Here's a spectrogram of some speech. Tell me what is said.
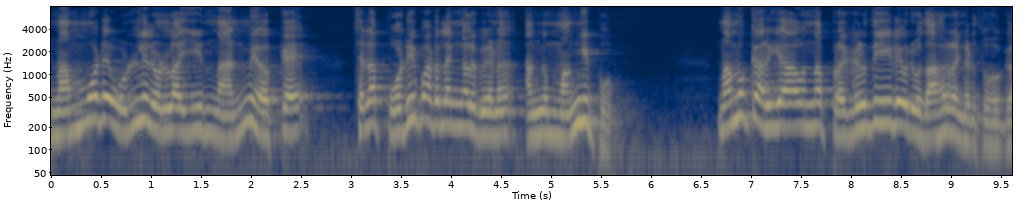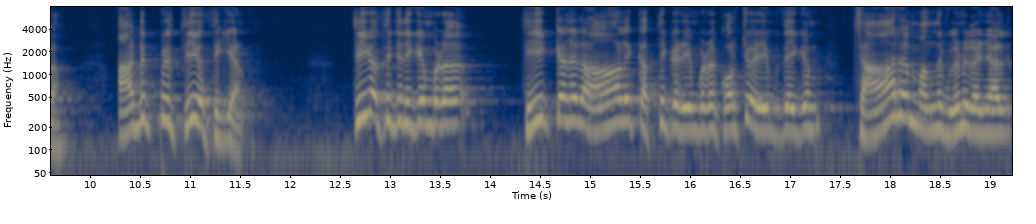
നമ്മുടെ ഉള്ളിലുള്ള ഈ നന്മയൊക്കെ ചില പൊടിപടലങ്ങൾ വീണ് അങ്ങ് മങ്ങിപ്പോവും. നമുക്കറിയാവുന്ന പ്രകൃതിയിലെ ഒരു ഉദാഹരണം എടുത്തു നോക്കുക. അടുപ്പിൽ തീ കത്തിക്കുകയാണ്. തീ കത്തിച്ചിരിക്കുമ്പോൾ തീക്കണൽ ആളി കത്തിക്കഴിയുമ്പോൾ കുറച്ച് കഴിയുമ്പോഴത്തേക്കും ചാരം വന്ന് വീണ് കഴിഞ്ഞാൽ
